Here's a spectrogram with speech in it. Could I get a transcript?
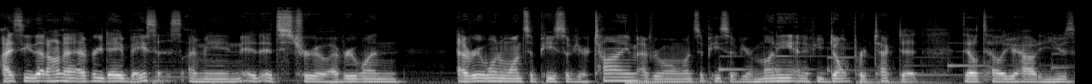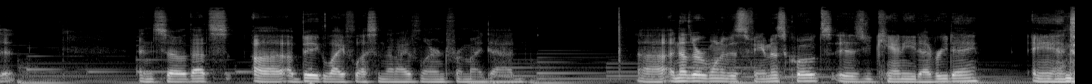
I see that on an everyday basis. I mean, it, it's true. Everyone, everyone wants a piece of your time. Everyone wants a piece of your money, and if you don't protect it, they'll tell you how to use it. And so that's uh, a big life lesson that I've learned from my dad. Uh, another one of his famous quotes is "You can't eat every day," and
